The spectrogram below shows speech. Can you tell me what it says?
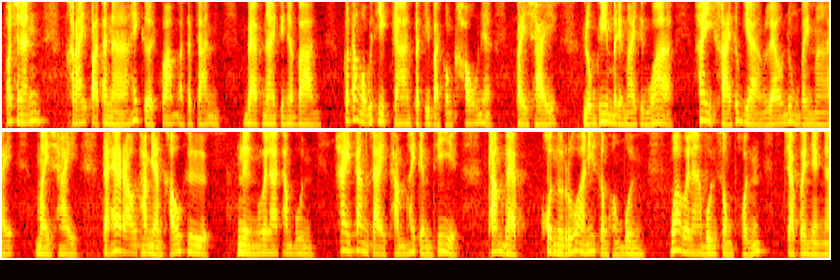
เพราะฉะนั้นใครปรารถนาให้เกิดความอัศจรรย์ แบบนายตินบาล ก็ต้องเอาวิธีการปฏิบัติของเขาเนี่ยไปใช้ หลวงพี่ไม่ได้หมายถึงว่า ให้ขายทุกอย่างแล้วนุ่งใบไม้ไม่ใช่ แต่ให้เราทำอย่างเขาคือ 1. เวลาทำบุญให้ตั้งใจทำให้เต็มที่ทำแบบคนรู้อานิสงส์ของบุญ ว่าเวลาบุญส่งผลจะเป็นยังไง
